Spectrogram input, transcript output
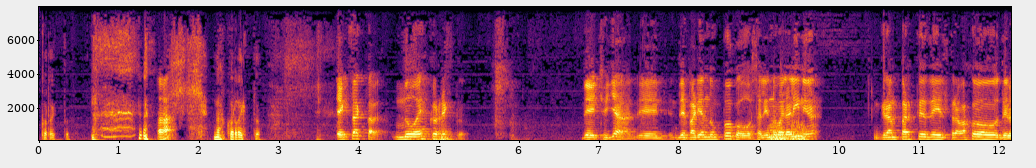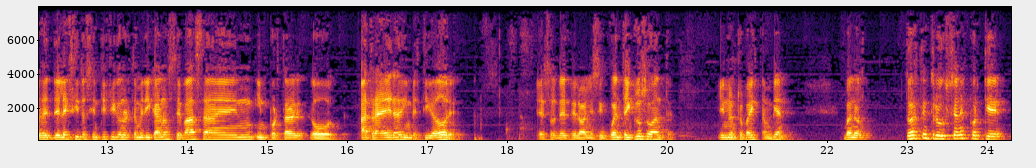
correcto. ¿Ah? No es correcto. Exactamente, no es correcto. De hecho, ya, desvariando un poco o saliéndome de la línea, gran parte del trabajo del éxito científico norteamericano se basa en importar o atraer a investigadores. Eso desde los años 50, incluso antes. Y en nuestro país también. Bueno, toda esta introducción es porque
